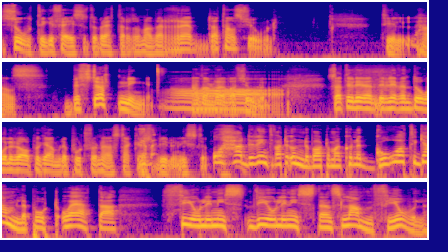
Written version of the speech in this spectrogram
sotig i facet och berättade att de hade räddat hans fiol. Till hans bestörtning hade de räddat fiolen. Så att det, blev en, det blev en dålig dag på Gamleport för den här stackars violinisten. Och hade det inte varit underbart om man kunde gå till Gamleport och äta fiolinist, violinistens lammfiol.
